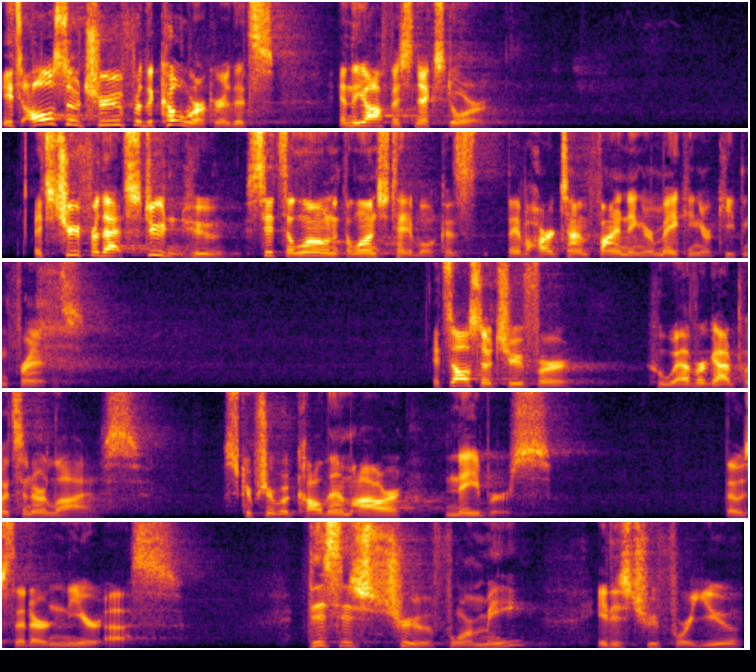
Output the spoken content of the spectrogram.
It's also true for the coworker that's in the office next door. It's true for that student who sits alone at the lunch table because they have a hard time finding or making or keeping friends. It's also true for whoever God puts in our lives. Scripture would call them our neighbors, those that are near us. This is true for me, it is true for you,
